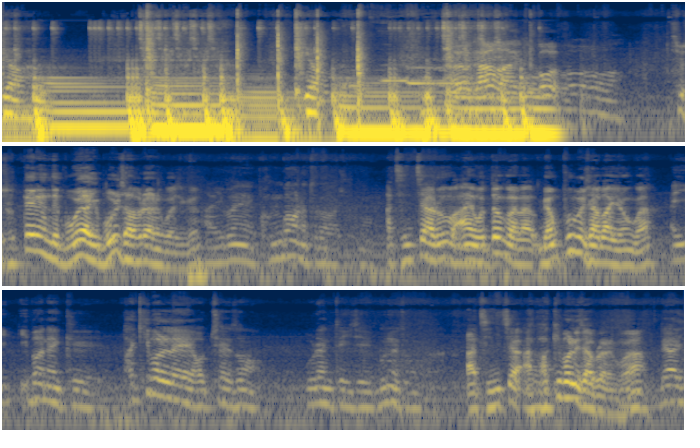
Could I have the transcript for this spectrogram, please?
제발 제발 제발. 야. 아 잠깐만 이거 어. 진짜 좆대는데 뭐야 이거 뭘 잡으라는 거야 지금? 아 이번에 광고 하나 들어가지고. 아 진짜로? 아니 어떤 거야? 막 명품을 잡아 이런 거야? 아, 이, 이번에 그 바퀴벌레 업체에서 우리한테 이제 문의가 들어온 거야. 아 진짜? 아 바퀴벌레 잡으라는 거야? 내가 이-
